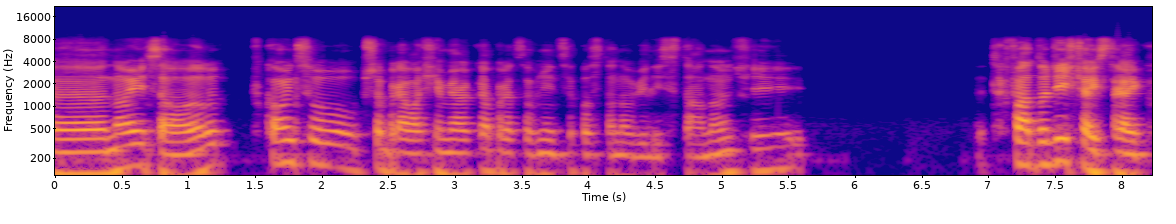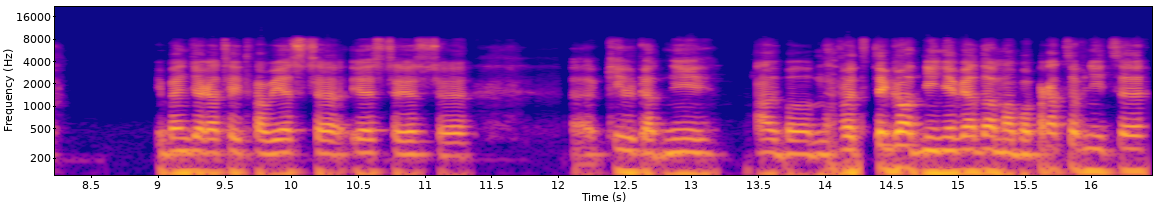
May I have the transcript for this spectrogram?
E, no i co? W końcu przebrała się miarka, pracownicy postanowili stanąć i trwa do dzisiaj strajk. I będzie raczej trwał jeszcze, jeszcze, jeszcze e, kilka dni albo nawet tygodni, nie wiadomo, bo pracownicy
